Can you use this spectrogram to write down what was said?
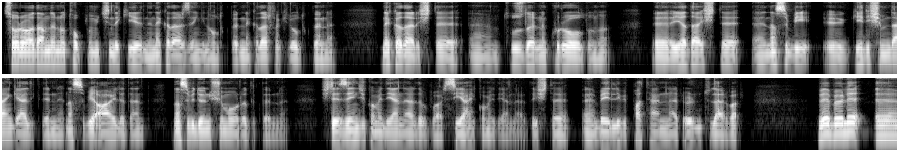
sonra o adamların o toplum içindeki yerini ne kadar zengin olduklarını, ne kadar fakir olduklarını, ne kadar işte e, tuzlarının kuru olduğunu e, ya da işte e, nasıl bir e, gelişimden geldiklerini, nasıl bir aileden, nasıl bir dönüşüme uğradıklarını. İşte zenci komedyenlerde bu var, siyahi komedyenlerde işte e, belli bir paternler, örüntüler var. Ve böyle e,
